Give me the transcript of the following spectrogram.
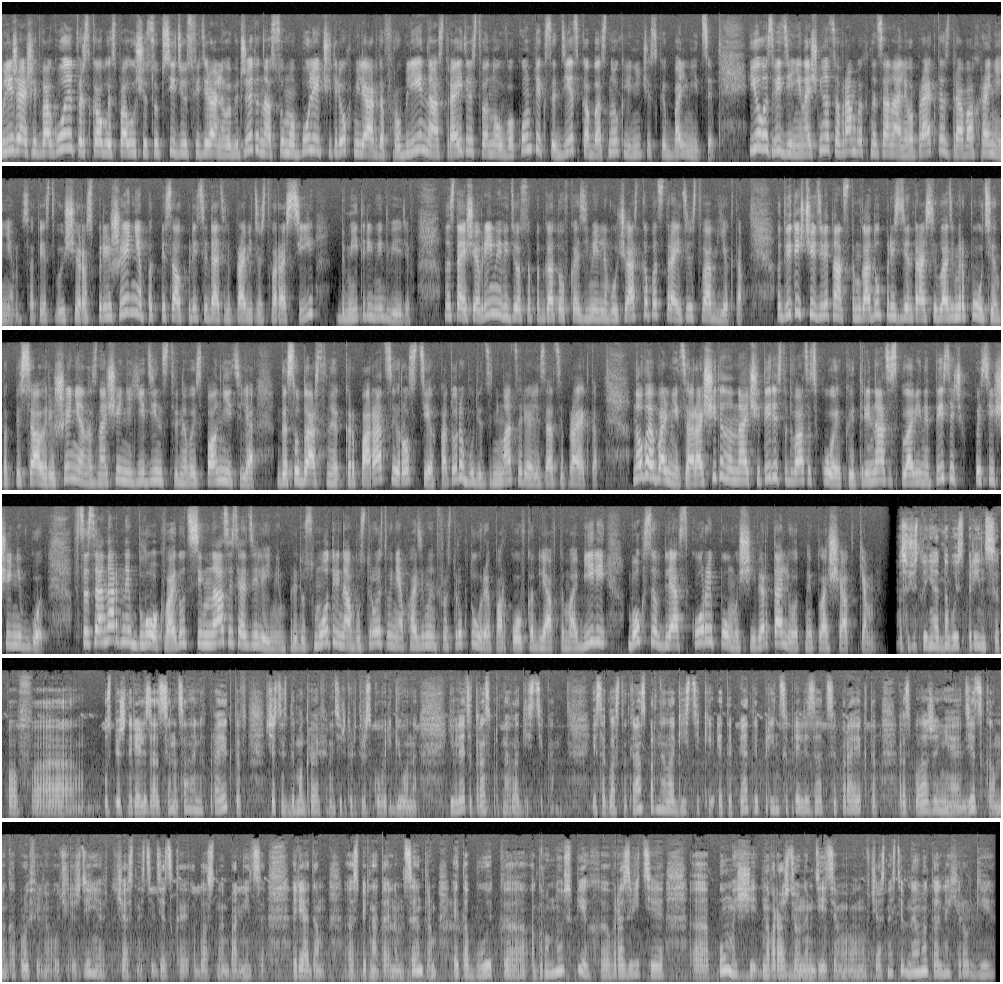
ближайшие два года Тверская область получит субсидию с федерального бюджета на сумму более 4 миллиардов рублей на строительство нового комплекса детской областной клинической больницы. Ее возведение начнется в рамках национального проекта здравоохранения. Соответствующее распоряжение подписал председатель правительства России Дмитрий Медведев. В настоящее время ведется подготовка земельного участка под строительство объекта. В 2019 году президент России Владимир Путин подписал решение о назначении единственного исполнителя – государственной корпорации «Ростех», которая будет заниматься реализацией проекта. Новая больница рассчитана на 420 коек и 13,5 тысяч посещений в год. В стационарный блок войдут 17 отделений. Предусмотрено обустройство необходимой инфраструктуры, парковка для автомобилей, боксов для скорой помощи, вертолетной площадки. Осуществление одного из принципов э, успешной реализации национальных проектов, в частности демография на территории Тверского региона, является транспортная логистика. И согласно транспортной логистике, это пятый принцип реализации проектов – расположение детского многопрофильного учреждения, в частности детской областной больницы, рядом э, с перинатальным центром. Это будет э, огромный успех в развитии помощи новорожденным детям, в частности в неонатальной хирургии.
